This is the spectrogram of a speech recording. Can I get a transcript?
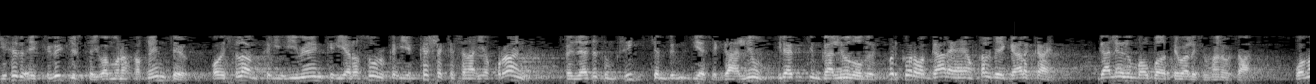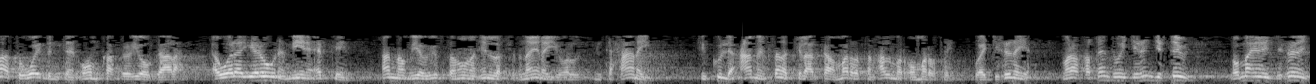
جسد أي كجرتي ومنافقين تي. وإسلامك يا إيمانك يا رسولك يا كشك سنة يا قرآن. فزادتهم رجسا بمزياسة قال لهم إلى بيتهم قال لهم ضوضر مركوا روا قال هاي قلبي قال كاين قال لهم بأبضة تبالي سبحانه وتعالى. وما توي بنتين وهم كافر يو قال أولا يرون مين أركين أنهم يو يفتنون إلا فتنين أي والامتحانين في كل عام سنة كلا أركان مرة هل مرة أو مرتين. ويجرين منافقين تويجرين جرتين. وما هنا يجرين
